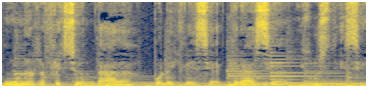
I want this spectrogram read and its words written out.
una reflexión dada por la Iglesia Gracia y Justicia.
